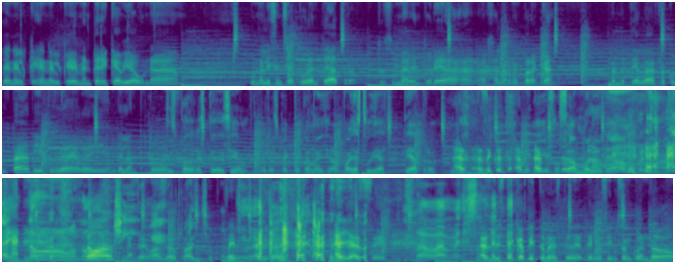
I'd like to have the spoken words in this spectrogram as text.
en el, que- en el que me enteré que había una, una licenciatura en teatro, entonces me aventuré a, a- a jalarme para acá, me metí a la facultad y pues de, de ahí en adelante todo ¿Tus eso. padres qué decían al respecto cuando dijeron, voy a estudiar teatro? De cuenta, ¿ha vi- ¿has Hijo, visto? se va a morir de hambre. Ay, no, no, No. Te vas del rancho. Me- padre. ya sé. No mames. ¿Has visto el capítulo este de, de Los Simpson cuando,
